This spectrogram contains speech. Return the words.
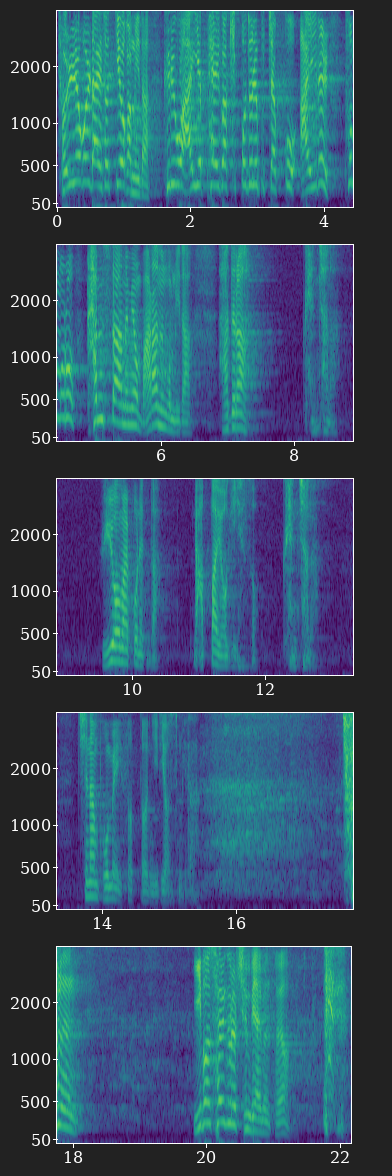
전력을 다해서 뛰어갑니다. 그리고 아이의 팔과 킥보드를 붙잡고 아이를 품으로 감싸 안으며 말하는 겁니다. 아들아, 괜찮아. 위험할 뻔했다. 나 아빠 여기 있어. 괜찮아. 지난 봄에 있었던 일이었습니다. 저는 이번 설교를 준비하면서요.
